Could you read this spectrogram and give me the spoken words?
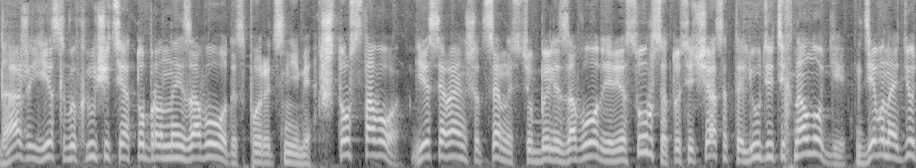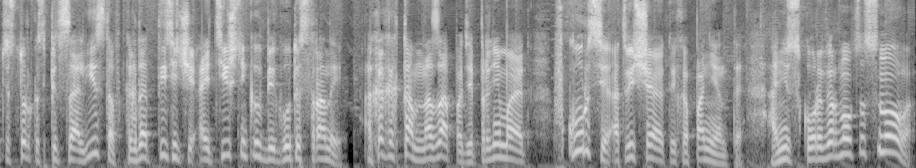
Даже если вы включите отобранные заводы, спорят с ними. Что с того? Если раньше ценностью были заводы и ресурсы, то сейчас это люди и технологии. Где вы найдете столько специалистов, когда тысячи айтишников бегут из страны? А как их там на Западе принимают в курсе, отвечают их оппоненты, они скоро вернутся снова.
